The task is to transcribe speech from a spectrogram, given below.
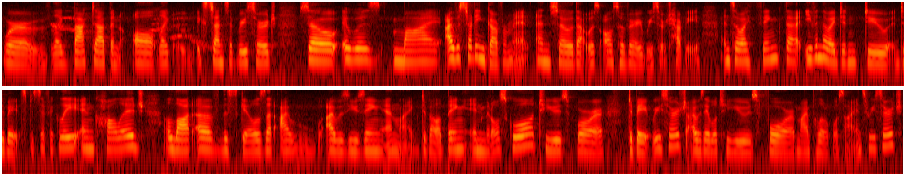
were like backed up and all like extensive research. So it was my I was studying government, and so that was also very research heavy. And so I think that even though I didn't do debate specifically in college, a lot of the skills that I I was using and like developing in middle school to use for debate research, I was able to use for my political science research,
